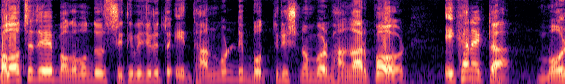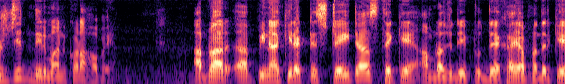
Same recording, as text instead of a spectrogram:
বলা হচ্ছে যে বঙ্গবন্ধুর স্মৃতি বিজড়িত এই ধানমন্ডি বত্রিশ নম্বর ভাঙার পর এখানে একটা মসজিদ নির্মাণ করা হবে। আপনার পিনাকির একটা স্টেটাস থেকে আমরা যদি একটু দেখাই আপনাদেরকে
